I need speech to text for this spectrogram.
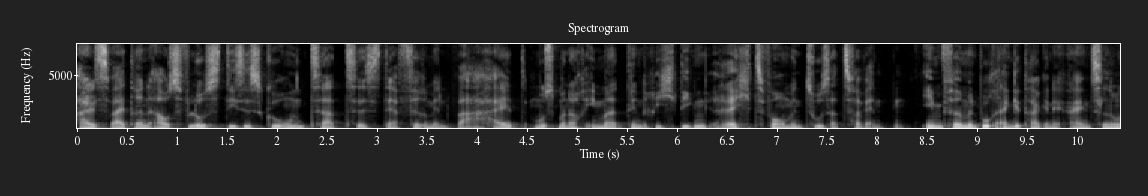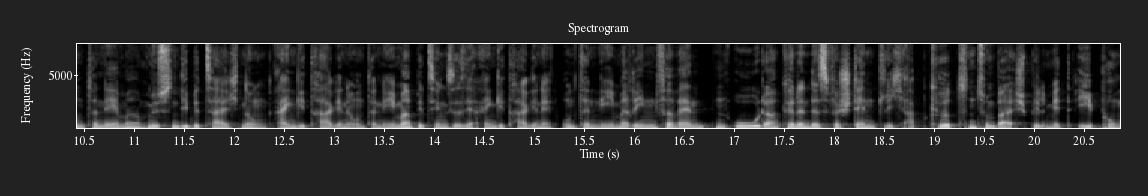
Als weiteren Ausfluss dieses Grundsatzes der Firmenwahrheit muss man auch immer den richtigen Rechtsformenzusatz verwenden. Im Firmenbuch eingetragene Einzelunternehmer müssen die Bezeichnung eingetragene Unternehmer bzw. eingetragene Unternehmerin verwenden oder können das verständlich abkürzen, zum Beispiel mit E.U.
